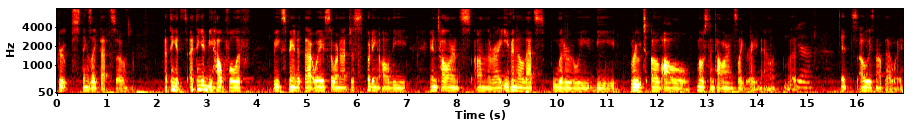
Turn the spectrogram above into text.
groups, things like that. So I think it's I think it'd be helpful if we expand it that way so we're not just putting all the intolerance on the right, even though that's literally the root of all most intolerance like right now. But Yeah. it's always not that way.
